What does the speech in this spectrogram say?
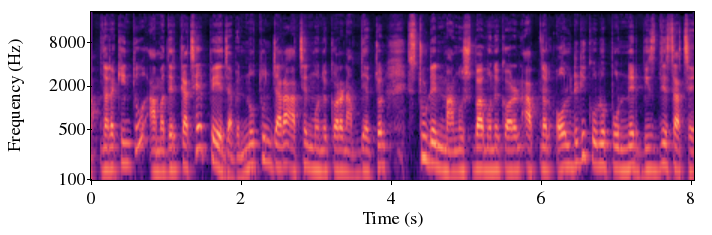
আপনারা কিন্তু আমাদের কাছে পেয়ে যাবেন। নতুন যারা আছেন, মনে করেন আপনি একজন স্টুডেন্ট মানুষ বা মনে করেন আপনার অলরেডি কোনো পণ্যের বিজনেস আছে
